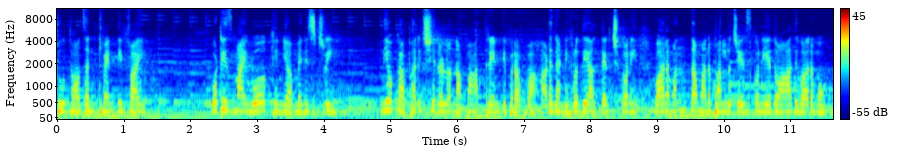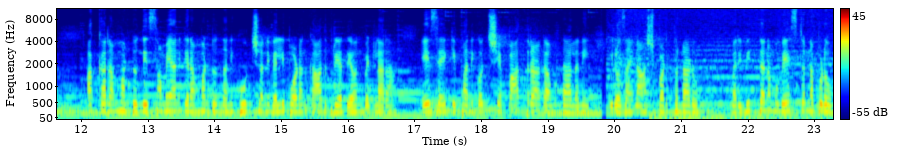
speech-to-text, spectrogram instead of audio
two thousand twenty five what is my work in your ministry నీ యొక్క పరిచర్యలో నా పాత్ర ఏంటి ప్రవ్వ? అడగండి. హృదయాలు తెరుచుకొని వారమంతా మన పనులు చేసుకొని ఏదో ఆదివారము అక్క రమ్మంటుంది సమయానికి రమ్మంటుందని కూర్చొని వెళ్ళిపోవడం కాదు ప్రియ దేవుని బిడ్లారా ఏసైకి పనికొచ్చే పాత్రగా ఉండాలని ఈరోజు ఆయన ఆశపడుతున్నాడు. మరి విత్తనము వేస్తున్నప్పుడు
